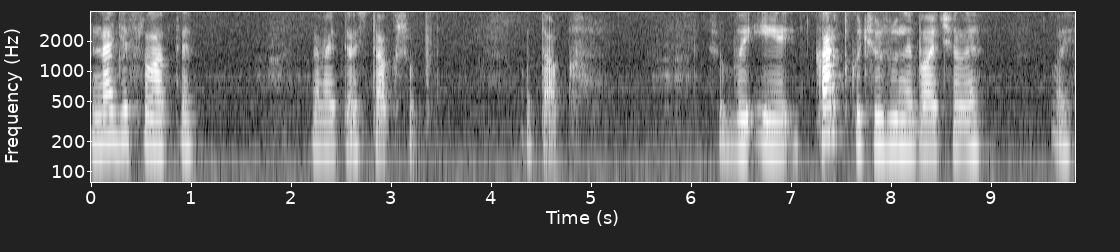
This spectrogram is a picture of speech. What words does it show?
надіслати. Давайте ось так, щоб отак. Щоб ви і картку чужу не бачили. Ой,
